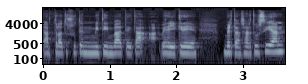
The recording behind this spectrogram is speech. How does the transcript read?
antolatu zuten mitin bat eta beraiek ere bertan sartu zian.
